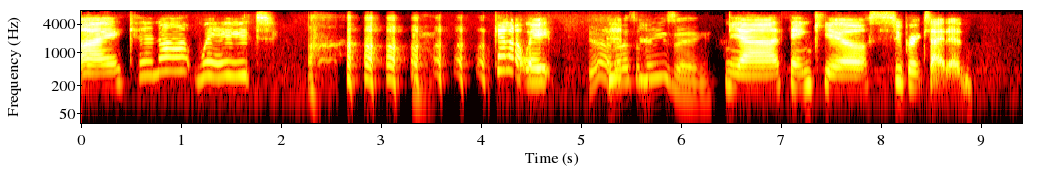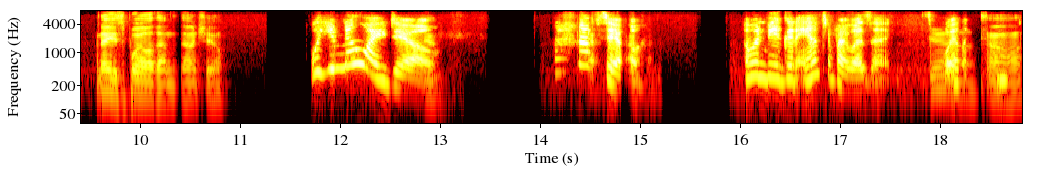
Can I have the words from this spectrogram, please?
I cannot wait. Cannot wait. Yeah, that is amazing. Yeah, thank you. Super excited. I know you spoil them, don't you? Well, you know I do. I have to. I wouldn't be a good aunt if I wasn't. Yeah. Spoiling. Uh,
